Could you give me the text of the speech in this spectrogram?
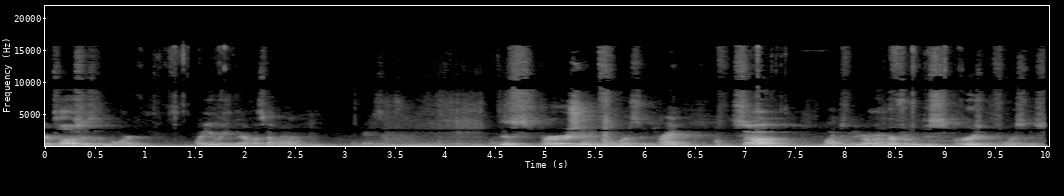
You're closest to the board. What do you read there? What's number one? Um, there's some dispersion forces, right? So, what do we remember from dispersion forces?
